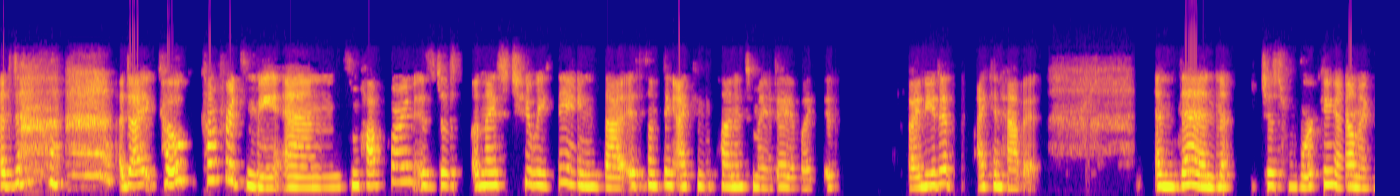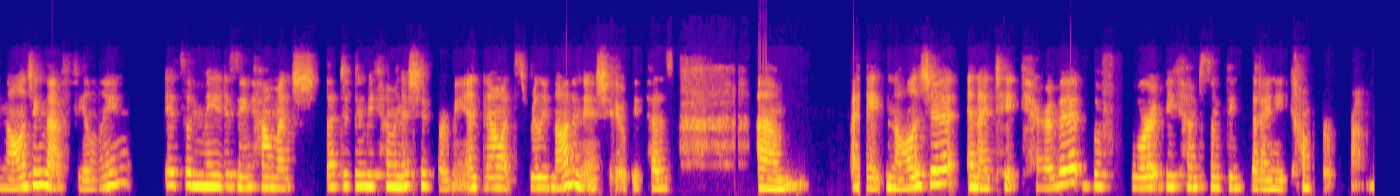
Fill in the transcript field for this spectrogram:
a, a Diet Coke comforts me, and some popcorn is just a nice chewy thing that is something I can plan into my day. Like, if I need it, I can have it. And then just working on acknowledging that feeling it's amazing how much that didn't become an issue for me. And now it's really not an issue because um, I acknowledge it and I take care of it before it becomes something that I need comfort from.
